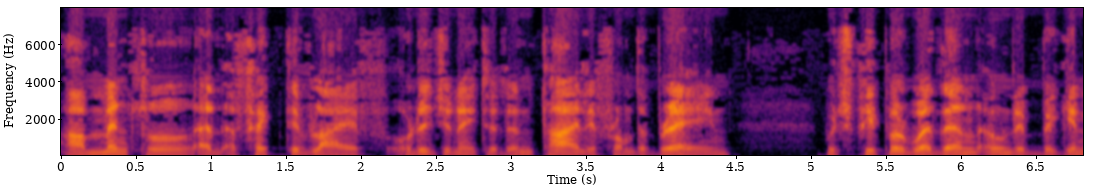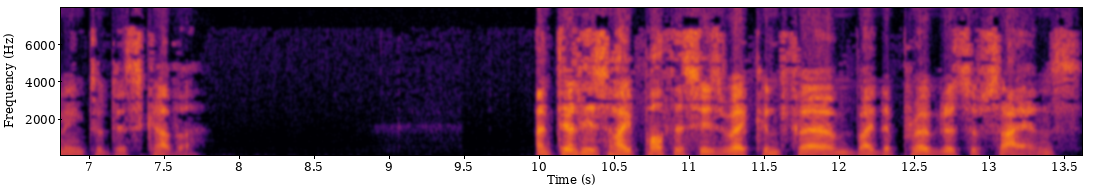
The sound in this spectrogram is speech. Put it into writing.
our mental and affective life originated entirely from the brain, which people were then only beginning to discover. Until his hypotheses were confirmed by the progress of science,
